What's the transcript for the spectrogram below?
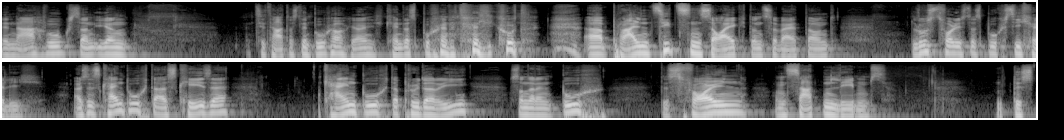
den Nachwuchs an ihren, Zitat aus dem Buch auch, ja, ich kenne das Buch ja natürlich gut, äh, prallen Sitzen säugt und so weiter. Und lustvoll ist das Buch sicherlich. Also es ist kein Buch der Askese, kein Buch der Prüderie, sondern ein Buch des vollen und satten Lebens des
